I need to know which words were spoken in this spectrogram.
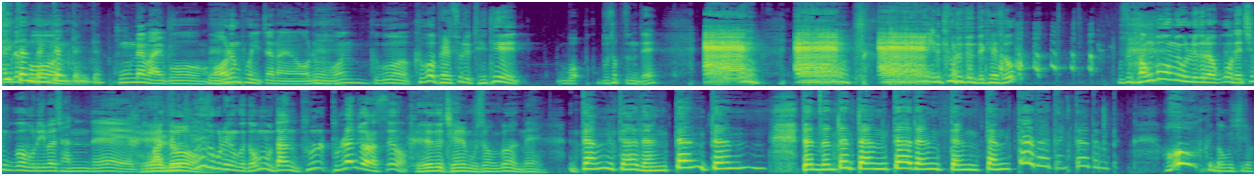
핸드폰 띵땅땅땅땅땅 국내 말고 네. 얼음폰 있잖아요. 얼음폰. 그거 그거 벨소리 되게 뭐, 무섭던데. 앵앵앵 이렇게 울리던데 계속. 무슨 경보음이 울리더라고. 내 친구가 우리 집에 서 잤는데 그래도- 계속 울리는 거 너무 난 불, 불난 줄 알았어요. 그래도 제일 무서운 건 네. 땅따당 딴딴 딴딴딴 땅따당 땅땅 따다당 따당땅 어우 그 너무 싫어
